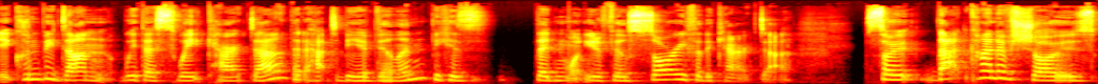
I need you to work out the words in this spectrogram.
it couldn't be done with a sweet character, that it had to be a villain because they didn't want you to feel sorry for the character. So that kind of shows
